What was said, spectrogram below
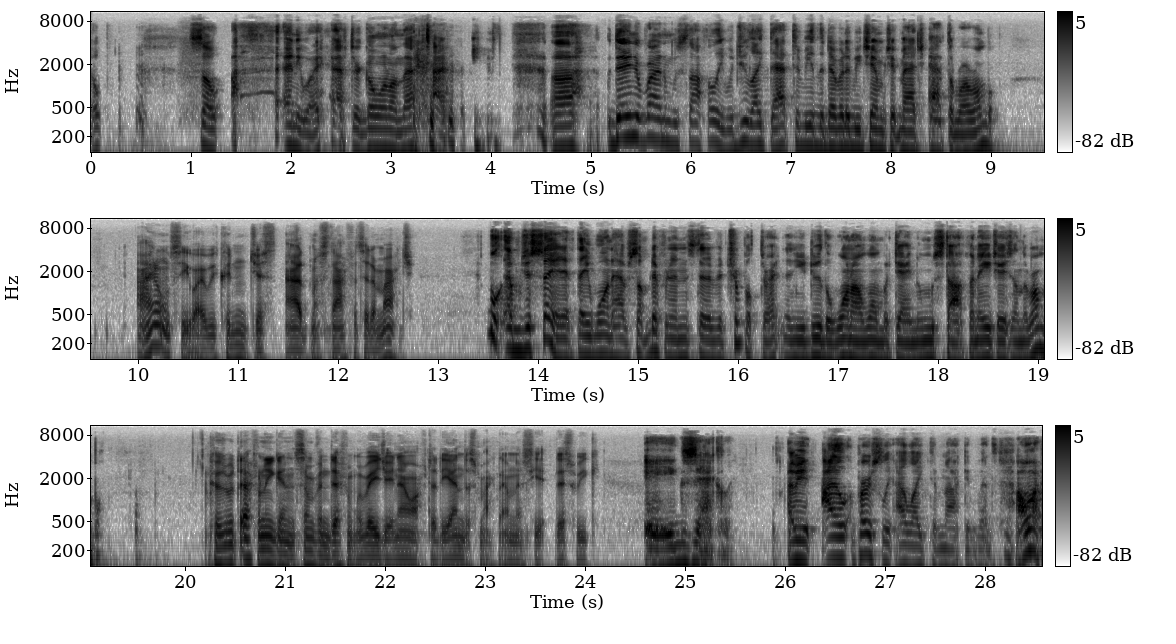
Nope. So, anyway, after going on that time, uh, Daniel Bryan and Mustafa Ali, would you like that to be the WWE Championship match at the Royal Rumble? I don't see why we couldn't just add Mustafa to the match. Well, I'm just saying, if they want to have something different and instead of a triple threat, then you do the one-on-one with Daniel Mustafa and AJ's in the Rumble. Because we're definitely getting something different with AJ now after the end of SmackDown this year, this week. Exactly. I mean, I personally, I liked him not convinced. I want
